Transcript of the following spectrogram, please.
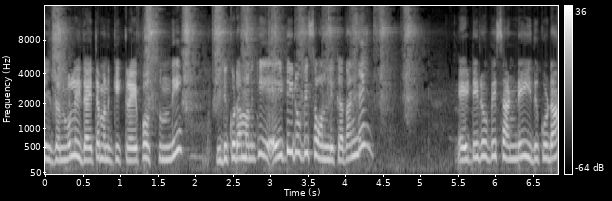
రీజనబుల్ ఇదైతే మనకి క్రేప్ వస్తుంది. ఇది కూడా మనకి ఎయిటీ రూపీస్ ఓన్లీ కదండి? ఎయిటీ రూపీస్ అండి ఇది కూడా.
